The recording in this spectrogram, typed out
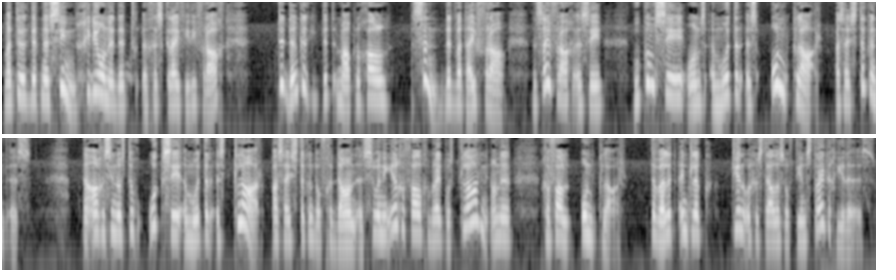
maar toe ek dit nou sien, Gideon het dit uh, geskryf hierdie vraag. Toe dink ek dit maak nogal sin dit wat hy vra. En sy vraag is sê, hoekom sê ons 'n motor is onklaar as hy stukkend is? En aangesien ons tog ook sê 'n motor is klaar as hy stukkend of gedaan is. So in die een geval gebruik ons klaar en in die ander geval onklaar, terwyl dit eintlik teenoorgestel is of teenstrydighede is.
